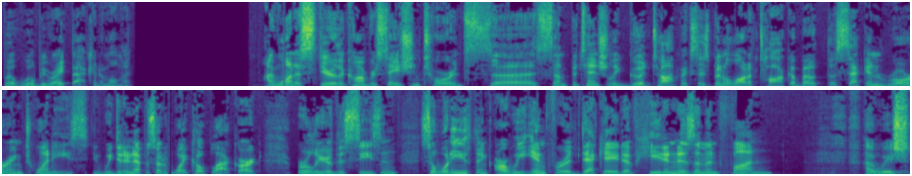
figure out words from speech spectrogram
but we'll be right back in a moment. I want to steer the conversation towards uh, some potentially good topics. There's been a lot of talk about the second Roaring Twenties. We did an episode of White Coat Black Art earlier this season. So, what do you think? Are we in for a decade of hedonism and fun? I wish.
